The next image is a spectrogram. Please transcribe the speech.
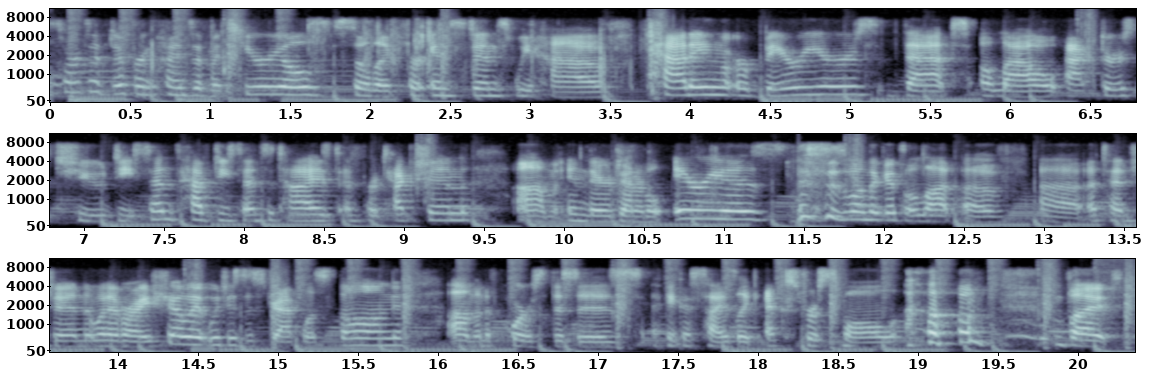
All sorts of different kinds of materials. So, like for instance, we have padding or barriers that allow actors to desens- have desensitized and protection um, in their genital areas. This is one that gets a lot of uh, attention whenever I show it, which is a strapless thong. Um, and of course, this is I think a size like extra small, but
